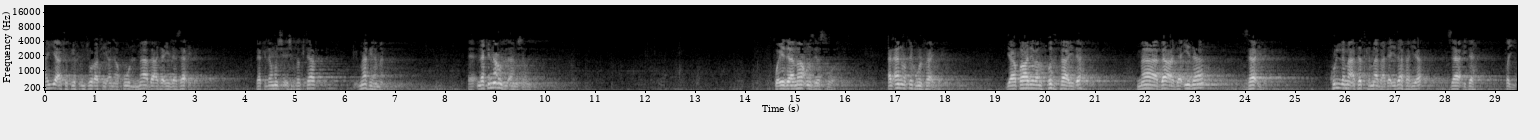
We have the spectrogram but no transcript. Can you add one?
هيأت في حنجرتي أن أقول ما بعد إذا زائدة. لكن لو شفت الكتاب ما فيها معنى. لكن نعود الآن إن شاء الله. وإذا ما أنزل السورة الآن نعطيكم الفائدة. يا طالبا خذ فائدة. ما بعد إذا زائدة. كلما أتتك ما بعد إذا فهي زائدة. طيب.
